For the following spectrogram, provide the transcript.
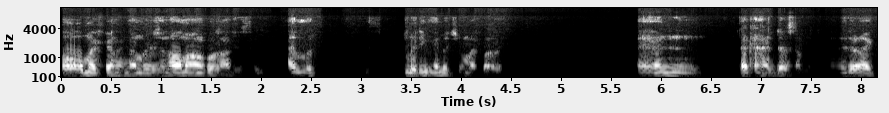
all my family members and all my uncles and aunts, I look splitting image of my father. And that kind of does something. They're like,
